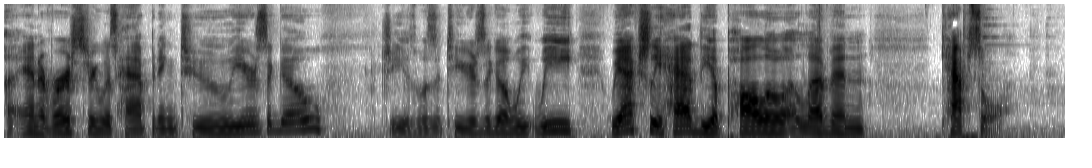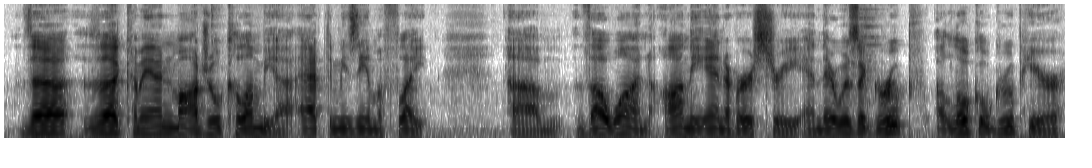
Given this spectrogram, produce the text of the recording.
uh, anniversary was happening two years ago, geez, was it two years ago? We we we actually had the Apollo 11 capsule, the the command module Columbia at the Museum of Flight, um, the one on the anniversary, and there was a group, a local group here,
